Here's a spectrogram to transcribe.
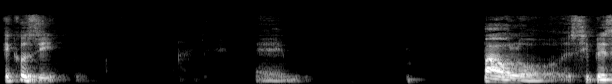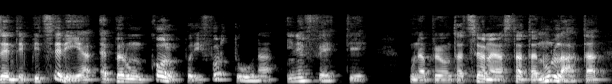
E così eh, Paolo si presenta in pizzeria e per un colpo di fortuna, in effetti, una prenotazione era stata annullata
